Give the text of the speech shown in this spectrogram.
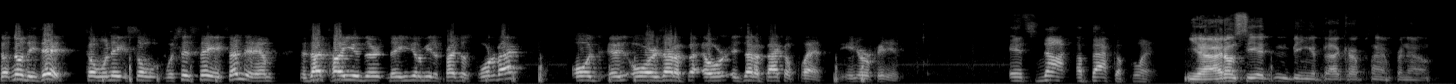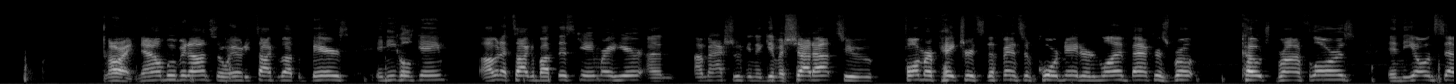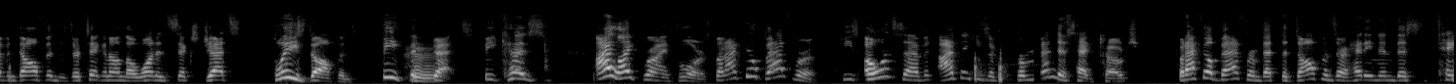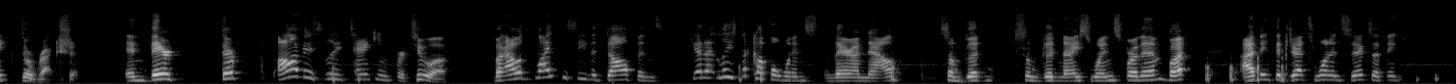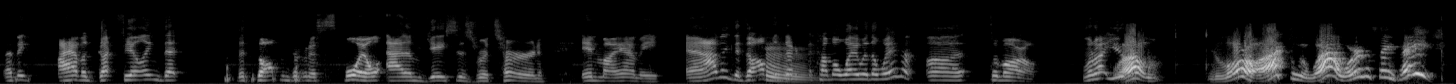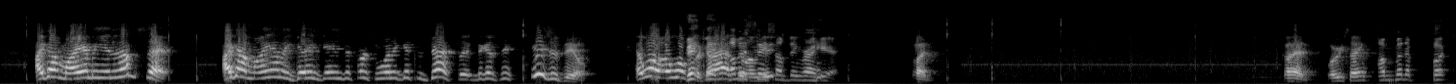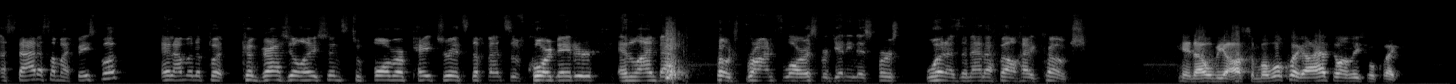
So, no, they did. So when they so since they extended him, does that tell you that he's going to be the franchise quarterback, or or is that a or is that a backup plan in your opinion? It's not a backup plan. Yeah, I don't see it being a backup plan for now. All right, now moving on. So we already talked about the Bears and Eagles game. I'm going to talk about this game right here, and I'm actually going to give a shout out to former Patriots defensive coordinator and linebackers bro- coach Brian Flores and the 0 7 Dolphins as they're taking on the 1 and 6 Jets. Please, Dolphins, beat the Hmm. Jets because I like Brian Flores, but I feel bad for him. He's 0 7. I think he's a tremendous head coach, but I feel bad for him that the Dolphins are heading in this tank direction. And they're they're obviously tanking for Tua, but I would like to see the Dolphins get at least a couple wins there and now. Some good some good nice wins for them, but I think the Jets 1 and 6, I think I think I have a gut feeling that the Dolphins are going to spoil Adam Gase's return in Miami, and I think the Dolphins are Hmm. going to come away with a win uh, tomorrow. What about you? Wow, Laurel, actually, wow, we're on the same page. I got Miami in an upset. I got Miami getting the first win against the Jets uh, because here's the deal. And well, well, Vic, Vic, I have let me to- say something right here. Go ahead. Go ahead. What were you saying? I'm gonna put a status on my Facebook, and I'm gonna put congratulations to former Patriots defensive coordinator and linebacker coach Brian Flores for getting his first win as an NFL head coach. Yeah, that would be awesome. But real quick, I have to unleash real quick.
